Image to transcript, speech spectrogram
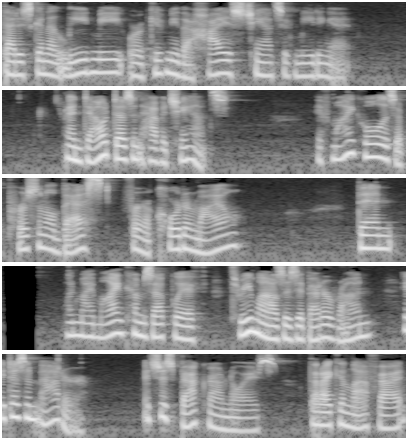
that is going to lead me or give me the highest chance of meeting it. And doubt doesn't have a chance. If my goal is a personal best for a quarter mile, then when my mind comes up with three miles is a better run, it doesn't matter. It's just background noise that I can laugh at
